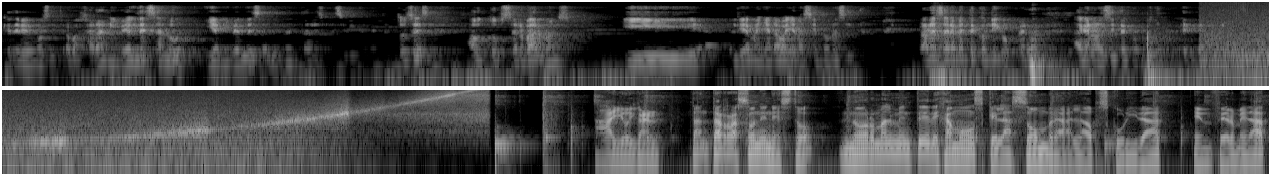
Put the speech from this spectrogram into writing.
que debemos de trabajar a nivel de salud y a nivel de salud mental específicamente. Entonces, autoobservarnos y el día de mañana vayan haciendo una cita. No necesariamente conmigo, pero hagan una cita conmigo. Ay, oigan, tanta razón en esto. Normalmente dejamos que la sombra, la oscuridad, enfermedad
